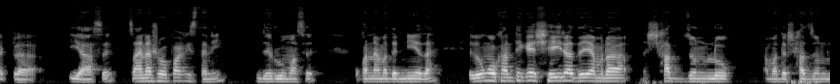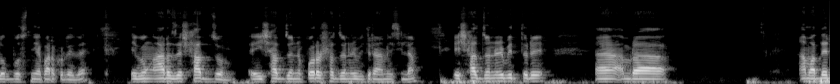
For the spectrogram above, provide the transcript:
একটা ইয়ে আছে। চায়না সহ পাকিস্তানি যে রুম আছে, ওখানে আমাদের নিয়ে যায়। এবং ওখান থেকে সেই রাতে আমরা সাতজন লোক আমাদের সাতজন লোক বসনিয়া পার করে দেয়। এবং আর যে সাতজন, এই সাতজনের পরের সাতজনের ভিতরে আমি ছিলাম। এই সাতজনের ভিতরে আমরা, আমাদের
